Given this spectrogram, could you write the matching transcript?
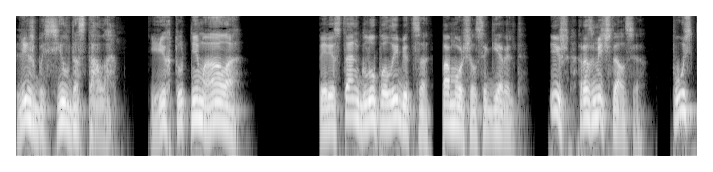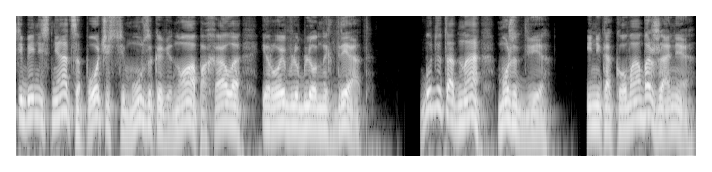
лишь бы сил достало. Их тут немало. Перестань глупо лыбиться, поморщился Геральт. Ишь, размечтался. Пусть тебе не снятся почести, музыка, вино, опахало и рой влюбленных дриад. Будет одна, может, две. И никакого обожания.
